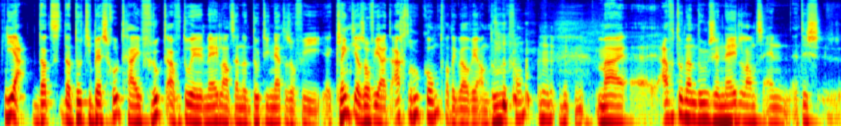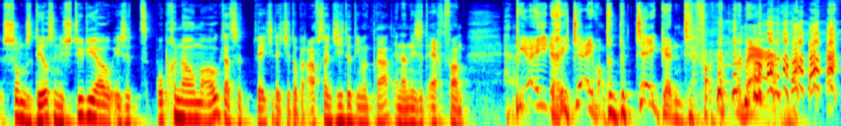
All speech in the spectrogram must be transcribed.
Ja, dat, dat doet hij best goed. Hij vloekt af en toe in het Nederlands en dat doet hij net alsof hij... Klinkt hij alsof hij uit de Achterhoek komt, wat ik wel weer aandoenlijk vond. Maar eh, af en toe dan doen ze Nederlands en het is soms deels in de studio is het opgenomen ook. Dat, ze, weet je, dat je het op een afstandje ziet dat iemand praat. En dan is het echt van... Heb je enig idee wat het betekent? Van?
